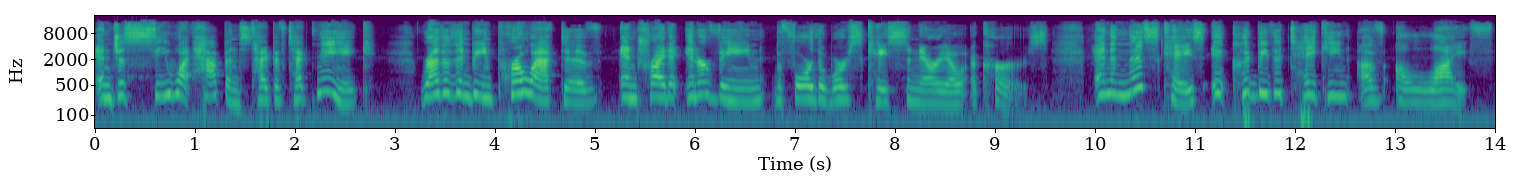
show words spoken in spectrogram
and just see what happens type of technique rather than being proactive and try to intervene before the worst case scenario occurs. And in this case, it could be the taking of a life,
